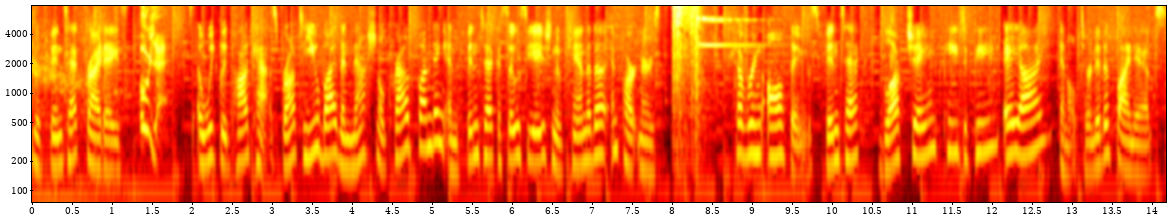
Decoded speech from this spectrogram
to FinTech Fridays, Oh yeah! a weekly podcast brought to you by the National Crowdfunding and FinTech Association of Canada and partners. Covering all things FinTech, blockchain, P2P, AI, and alternative finance.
